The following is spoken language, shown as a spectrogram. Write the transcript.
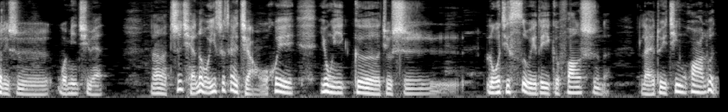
这里是文明起源。那之前呢，我一直在讲，我会用一个就是逻辑思维的一个方式呢，来对进化论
